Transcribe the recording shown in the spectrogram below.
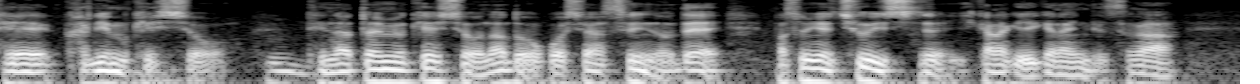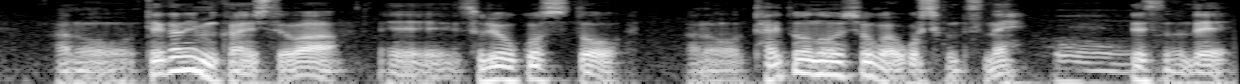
低カリウム結晶、低ナトリウム結晶などを起こしやすいので、まあ、それには注意していかなきゃいけないんですがあの低カリウムに関しては、えー、それを起こすとあの対等の症が起こしていくんですね。ですので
